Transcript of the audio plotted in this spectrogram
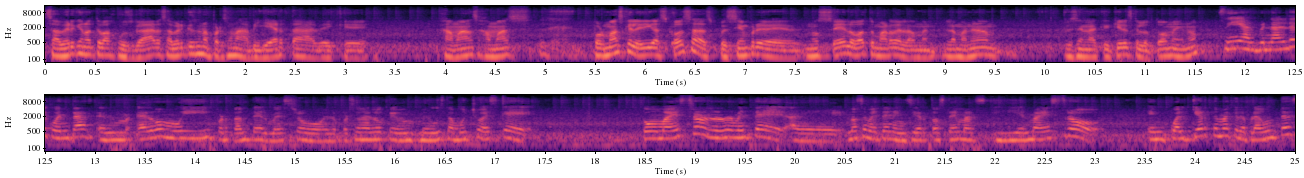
saber que no te va a juzgar, saber que es una persona abierta, de que jamás, jamás, por más que le digas cosas, pues siempre, no sé, lo va a tomar de la, la manera pues en la que quieres que lo tome, ¿no? Sí, al final de cuentas, algo muy importante del maestro, en lo personal, lo que me gusta mucho es que como maestro normalmente eh, no se meten en ciertos temas y el maestro en cualquier tema que le preguntes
